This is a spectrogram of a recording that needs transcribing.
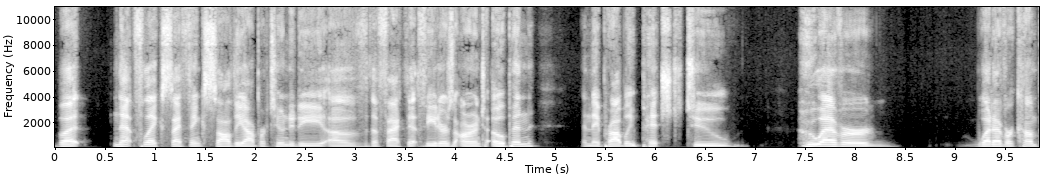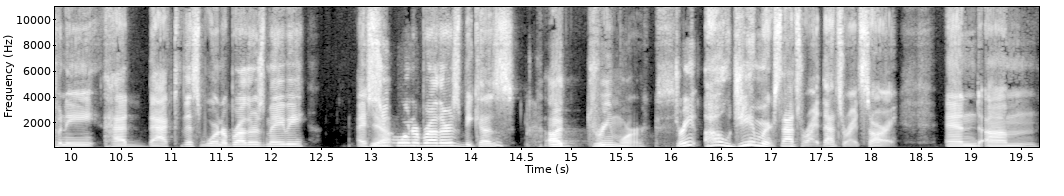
but netflix i think saw the opportunity of the fact that theaters aren't open and they probably pitched to whoever whatever company had backed this warner brothers maybe i assume Yeah. warner brothers because uh, DreamWorks. Dream. Oh, DreamWorks. That's right. That's right. Sorry. And um,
